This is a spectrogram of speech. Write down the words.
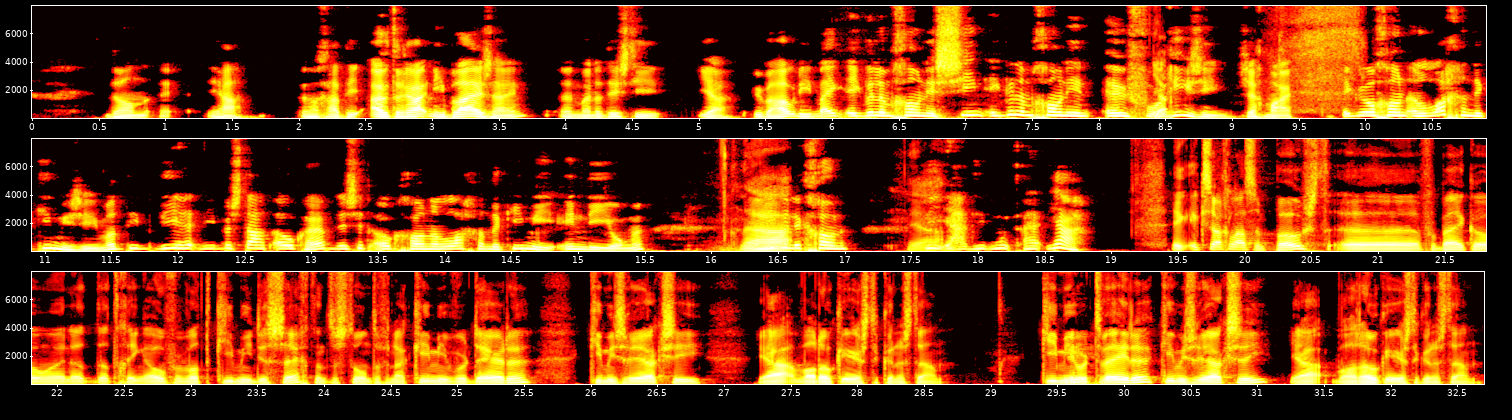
dan, ja, dan gaat hij uiteraard niet blij zijn. Eh, maar dat is hij, ja, überhaupt niet. Maar ik, ik wil hem gewoon eens zien. Ik wil hem gewoon in euforie zien, zeg maar. Ik wil gewoon een lachende Kimi zien. Want die, die, die bestaat ook, hè. Er zit ook gewoon een lachende Kimi in die jongen. En die wil ik gewoon, ja. die, ja, die moet, hij- ja. Ik, ik zag laatst een post eh, voorbij komen en dat, dat ging over wat Kimi dus zegt. En toen stond er van, nou, Kimi wordt derde. Kimi's reactie, ja, we hadden ook eerste kunnen staan. Kimi wordt tweede, Kimi's reactie, ja, we hadden ook eerste kunnen staan.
